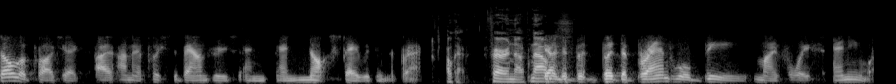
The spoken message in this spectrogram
solo project, I, I'm going to push the boundaries and and not stay within the brand. Okay, fair enough. Now, Yeah, the, but but the brand will be my voice anyway.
